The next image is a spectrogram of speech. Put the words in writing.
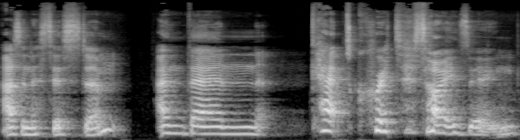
as an assistant. And then kept criticizing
